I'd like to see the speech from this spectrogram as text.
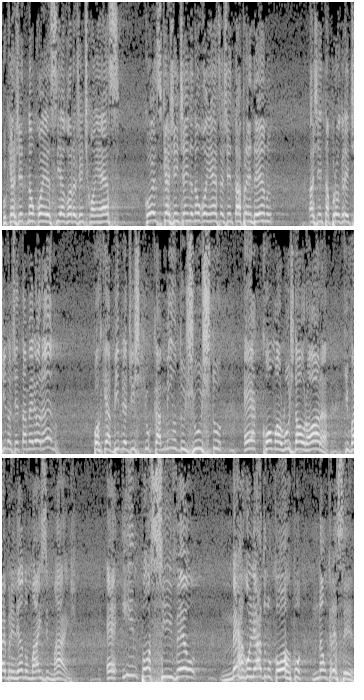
O que a gente não conhecia, agora a gente conhece. Coisas que a gente ainda não conhece, a gente está aprendendo. A gente está progredindo, a gente está melhorando. Porque a Bíblia diz que o caminho do justo é como a luz da aurora, que vai brilhando mais e mais. É impossível mergulhado no corpo, não crescer.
